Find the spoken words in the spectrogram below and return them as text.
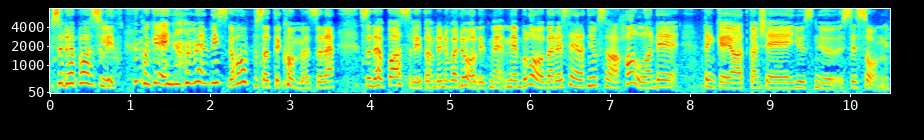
Sådär passligt? Okej, okay, no, men vi ska hoppas att det kommer sådär, sådär passligt om det nu var dåligt med, med blåbär. Jag ser att ni också har hallon, det tänker jag att kanske är just nu säsong.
